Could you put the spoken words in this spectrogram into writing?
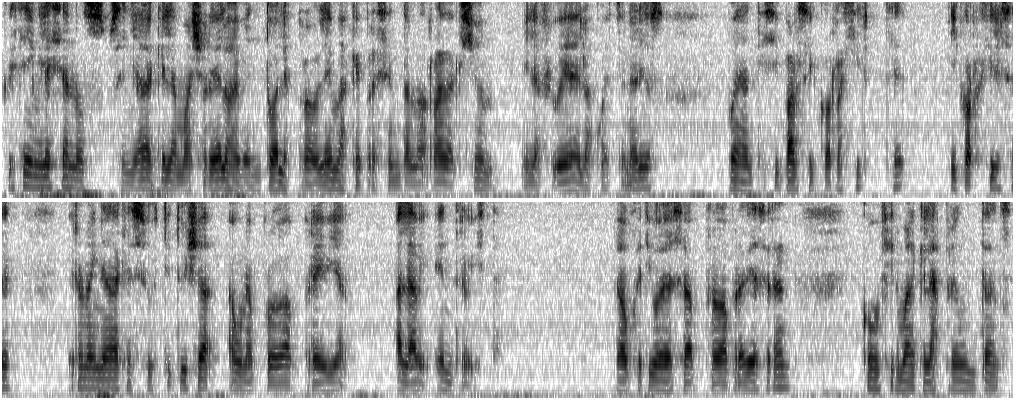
Cristina Iglesias nos señala que la mayoría de los eventuales problemas que presentan la redacción y la fluidez de los cuestionarios pueden anticiparse y corregirse, pero no hay nada que sustituya a una prueba previa a la entrevista. El objetivo de esa prueba previa serán confirmar que las preguntas,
